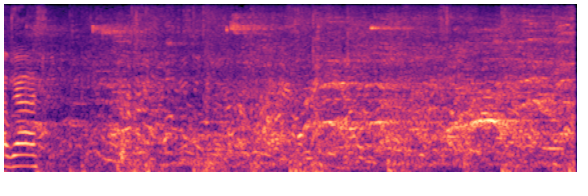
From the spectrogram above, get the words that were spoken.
job, guys.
